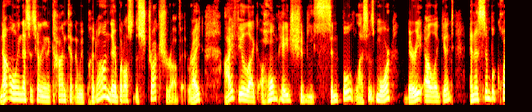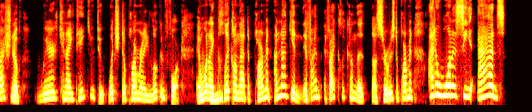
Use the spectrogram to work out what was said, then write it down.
not only necessarily in the content that we put on there, but also the structure of it, right? I feel like a homepage should be simple, less is more, very elegant, and a simple question of where can I take you to? Which department are you looking for? And when mm-hmm. I click on that department, I'm not getting if I if I click on the uh, service department, I don't want to see ads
